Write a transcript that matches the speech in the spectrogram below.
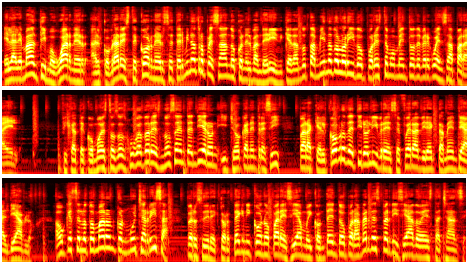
El alemán Timo Warner, al cobrar este córner, se termina tropezando con el banderín, quedando también adolorido por este momento de vergüenza para él. Fíjate cómo estos dos jugadores no se entendieron y chocan entre sí para que el cobro de tiro libre se fuera directamente al diablo, aunque se lo tomaron con mucha risa, pero su director técnico no parecía muy contento por haber desperdiciado esta chance.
